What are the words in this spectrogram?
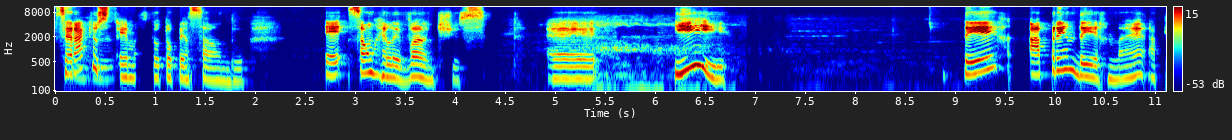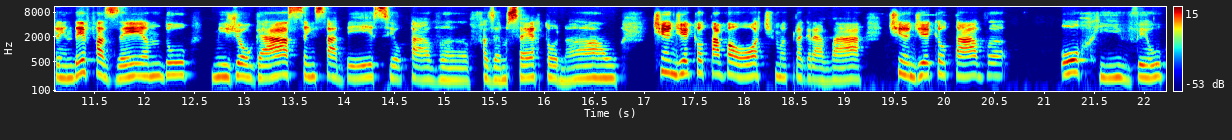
Será uhum. que os uhum. temas que eu estou pensando é, são relevantes. É, e ter, aprender, né? Aprender fazendo, me jogar sem saber se eu estava fazendo certo ou não. Tinha dia que eu estava ótima para gravar, tinha dia que eu estava horrível,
